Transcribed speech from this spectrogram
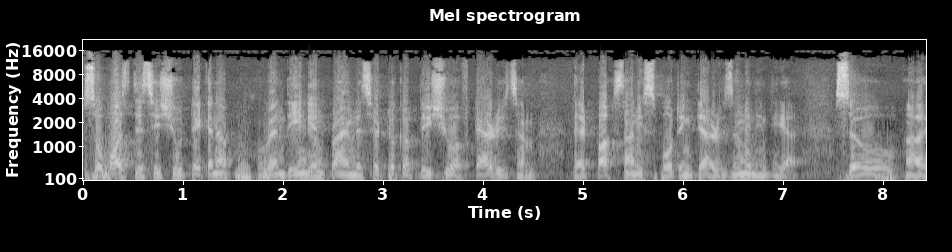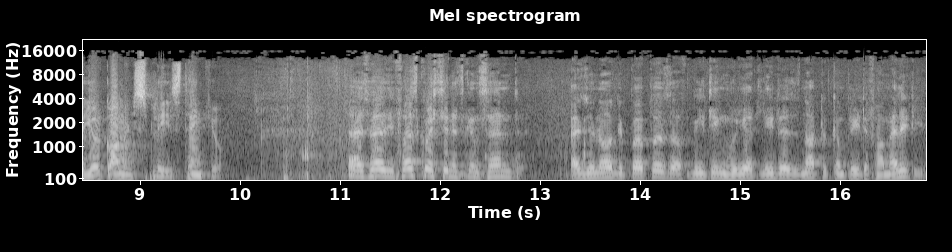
So was this issue taken up when the Indian Prime Minister took up the issue of terrorism, that Pakistan is supporting terrorism in India? So uh, your comments, please. Thank you. As far as the first question is concerned, as you know, the purpose of meeting Hurriyat leaders is not to complete a formality,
